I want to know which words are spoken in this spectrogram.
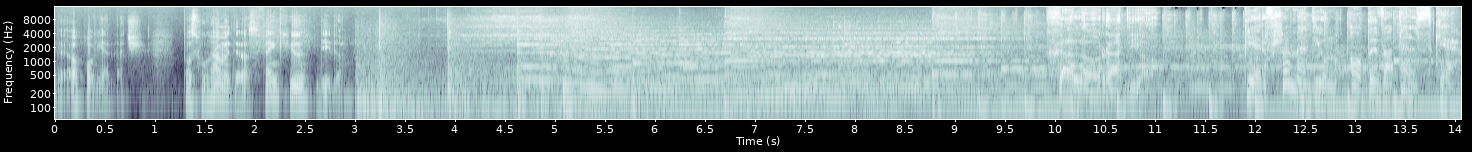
e, opowiadać. Posłuchamy teraz Thank You, Dido. Halo Radio. Pierwsze medium obywatelskie.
